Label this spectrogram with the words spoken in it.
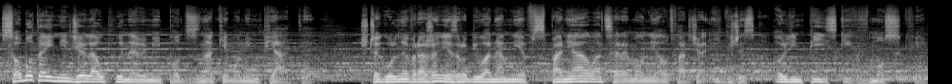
Sobota i niedziela upłynęły mi pod znakiem olimpiady. Szczególne wrażenie zrobiła na mnie wspaniała ceremonia otwarcia Igrzysk Olimpijskich w Moskwie.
